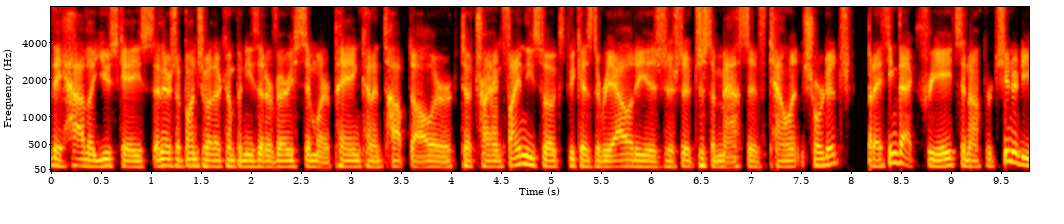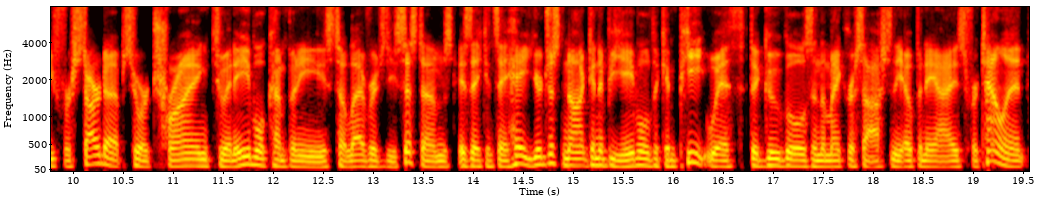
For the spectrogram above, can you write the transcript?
they have a use case, and there's a bunch of other companies that are very similar, paying kind of top dollar to try and find these folks because the reality is there's just a massive talent shortage. But I think that creates an opportunity for startups who are trying to enable companies to leverage these systems is they can say, hey, you're just not going to be able to compete with the Googles and the Microsofts and the Open AIs for talent,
